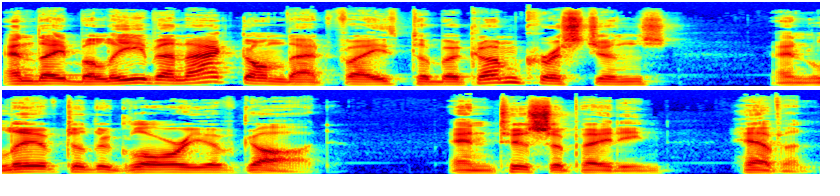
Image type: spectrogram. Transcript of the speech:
and they believe and act on that faith to become Christians and live to the glory of God, anticipating heaven.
